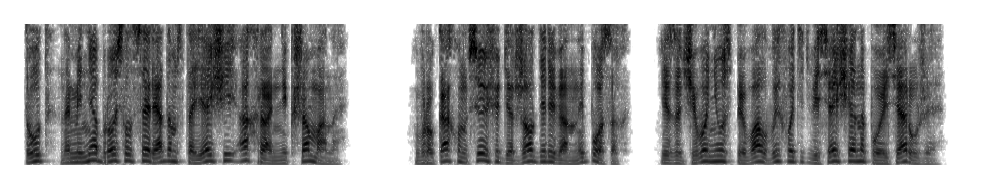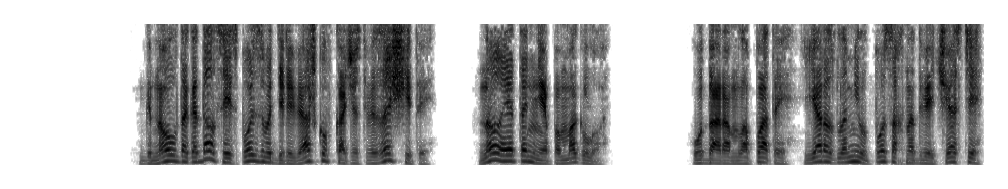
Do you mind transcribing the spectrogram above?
Тут на меня бросился рядом стоящий охранник шамана. В руках он все еще держал деревянный посох, из-за чего не успевал выхватить висящее на поясе оружие. Гнол догадался использовать деревяшку в качестве защиты, но это не помогло. Ударом лопаты я разломил посох на две части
